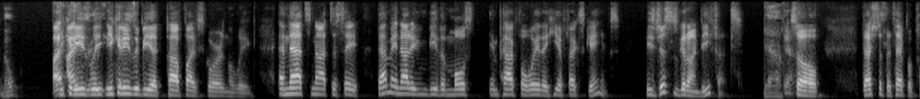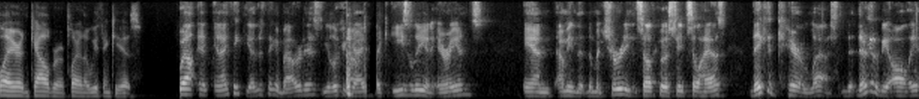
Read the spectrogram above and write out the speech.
nope. He could I easily he could easily be a top five scorer in the league, and that's not to say that may not even be the most impactful way that he affects games. He's just as good on defense. Yeah. yeah. So that's just the type of player and caliber of player that we think he is. Well, and, and I think the other thing about it is you look at guys like Easley and Arians, and I mean the, the maturity that South Dakota State still has, they could care less. They're going to be all in.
